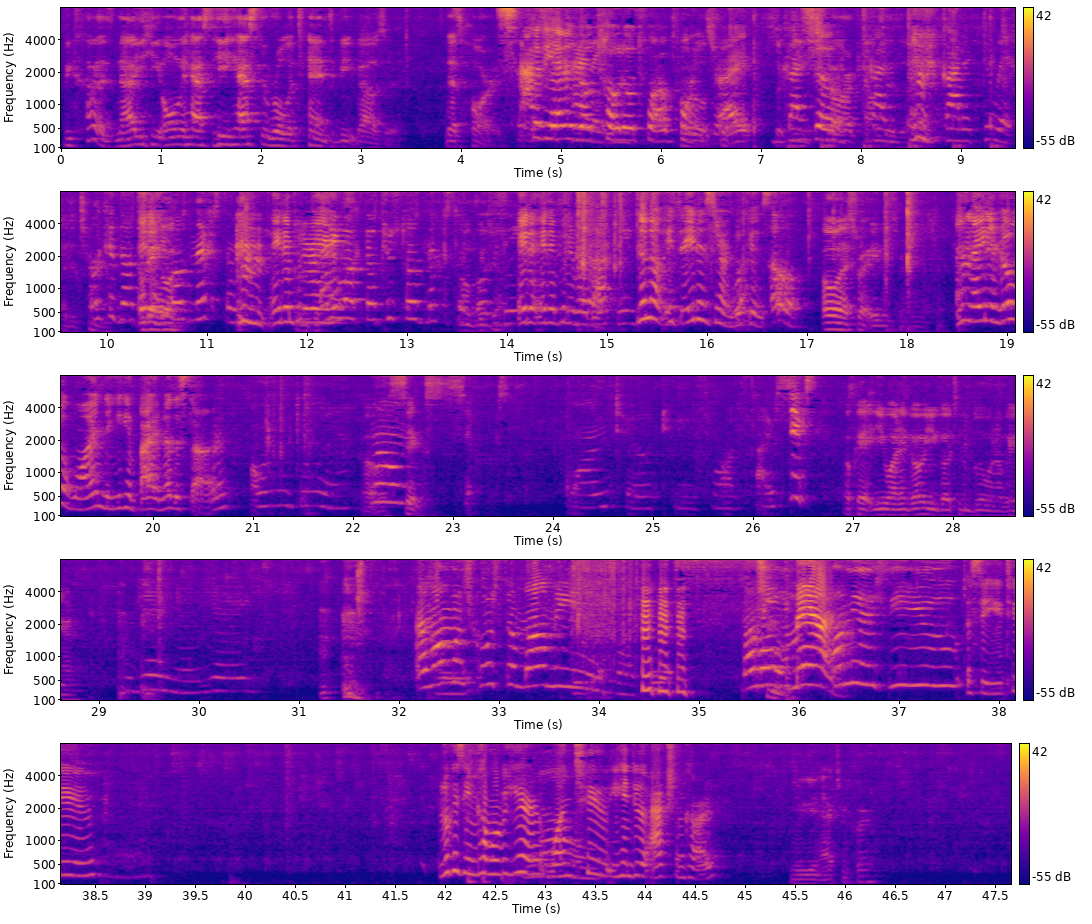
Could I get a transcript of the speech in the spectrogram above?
Because now he only has to, he has to roll a ten to beat Bowser. That's hard. Because he had to go total 12 Total points, score. right? So got each so- star counts as a, Gotta do it. as a turn. Look at that Okay, two go. stars next to me. Aiden, put it right Hey, here. look, the two stars next to Oh, me. Aiden, Aiden, put it right back. No, no, it's Aiden's turn. Lucas. Oh, Oh, that's right. Aiden's turn. Aiden's turn. Aiden, roll one, then you can buy another star. I want to do it. Oh, No, six. Six. One, two, three, four, five, six. Okay, you want to go? You go to the blue one over here. Yay, yay, yay. I'm almost close to mommy. Mommy, Oh, man. Mommy, I see you. I see you too. Lucas, you can come over here. One, two. You can do an action card. You want to get an action card?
